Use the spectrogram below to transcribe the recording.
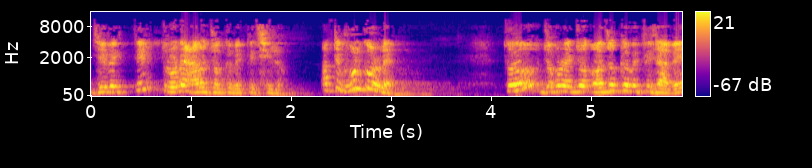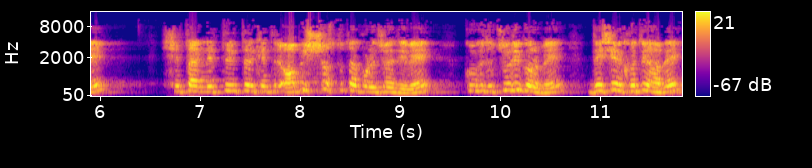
যে ব্যক্তির তুলনায় আরও যোগ্য ব্যক্তি ছিল। আপনি ভুল করলেন। তো যখন একজন অযোগ্য ব্যক্তি যাবে, সে তার নেতৃত্বের ক্ষেত্রে অবিশ্বস্ততার পরিচয় দিবে কোনো কিছু চুরি করবে, দেশের ক্ষতি হবে,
